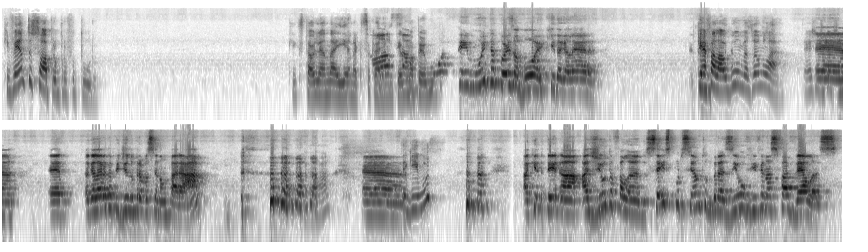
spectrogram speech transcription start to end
Que ventos sopram para o futuro? O que, que você está olhando aí, Ana, com essa carinha? Tem alguma pergunta? Tem muita coisa boa aqui da galera. Quer tem... falar algumas? Vamos lá. É, é, a galera está pedindo para você não parar. Tá. É... Seguimos. Aqui tem, a, a Gil está falando: 6% do Brasil vive nas favelas.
